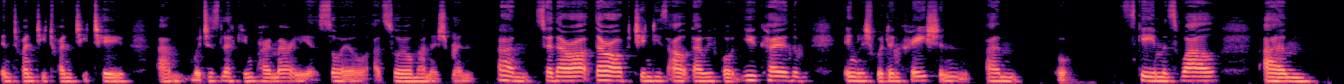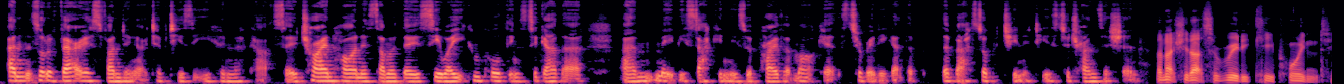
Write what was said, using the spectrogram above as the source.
in 2022, um, which is looking primarily at soil at soil management. Um, so there are there are opportunities out there. We've got EWCO, the English Woodland Creation um, scheme as well. Um, and sort of various funding activities that you can look at. So try and harness some of those, see where you can pull things together, um, maybe stacking these with private markets to really get the, the best opportunities to transition. And actually, that's a really key point.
